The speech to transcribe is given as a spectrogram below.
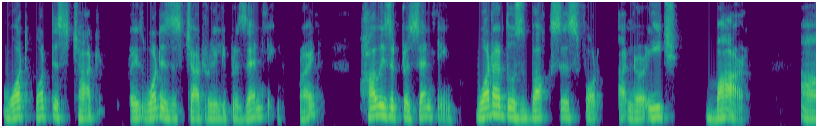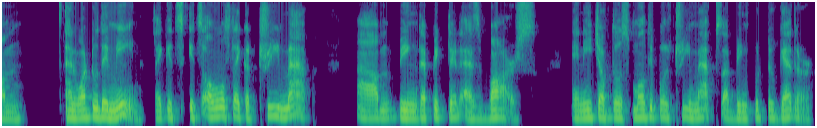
what, what this chart is, what is this chart really presenting, right? How is it presenting? What are those boxes for under each bar? Um, and what do they mean? Like it's, it's almost like a tree map um, being depicted as bars and each of those multiple tree maps are being put together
